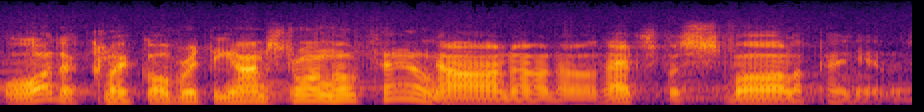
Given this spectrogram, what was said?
Or the clerk over at the Armstrong Hotel. No, no, no. That's for small opinions.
